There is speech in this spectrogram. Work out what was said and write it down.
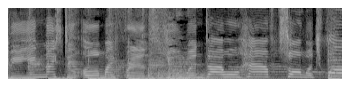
being nice to all my friends. You and I will have so much fun.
